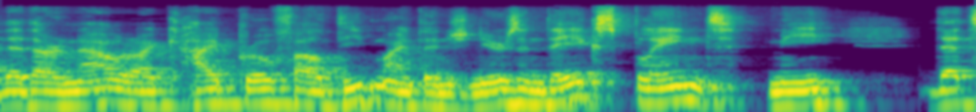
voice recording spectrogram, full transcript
that are now like high profile DeepMind engineers. And they explained me that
